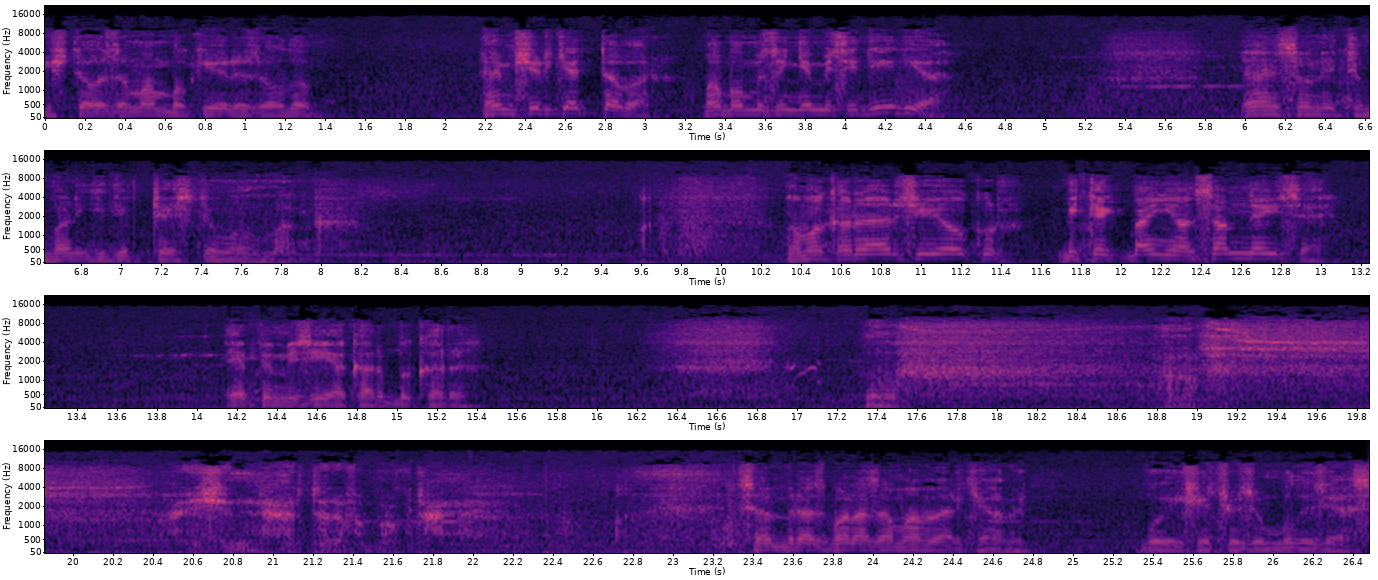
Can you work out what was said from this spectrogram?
İşte o zaman bakıyoruz oğlum. Hem şirket de var. Babamızın gemisi değil ya. En son ihtimal gidip teslim olmak. Ama karı her şeyi okur. Bir tek ben yansam neyse. Hepimizi yakar bu karı. Uf, İşin her tarafı boktan. sen biraz bana zaman ver Kamil. Bu işe çözüm bulacağız.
